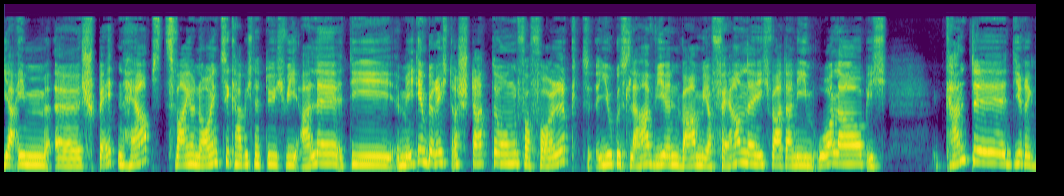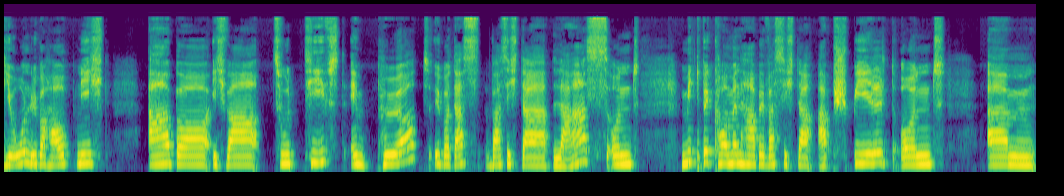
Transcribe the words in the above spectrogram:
Ja, im äh, späten Herbst 92 habe ich natürlich wie alle die Medienberichterstattung verfolgt. Jugoslawien war mir ferne, ich war da nie im Urlaub, ich kannte die Region überhaupt nicht, aber ich war zutiefst empört über das, was ich da las und mitbekommen habe, was sich da abspielt. Und ähm,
